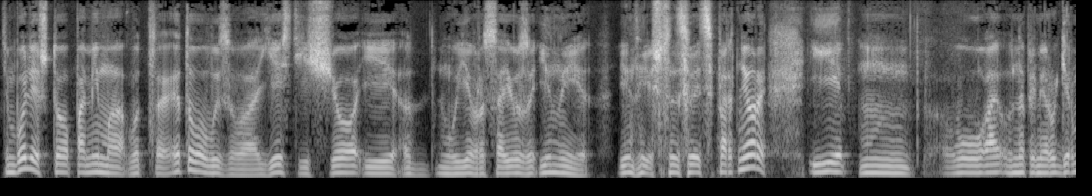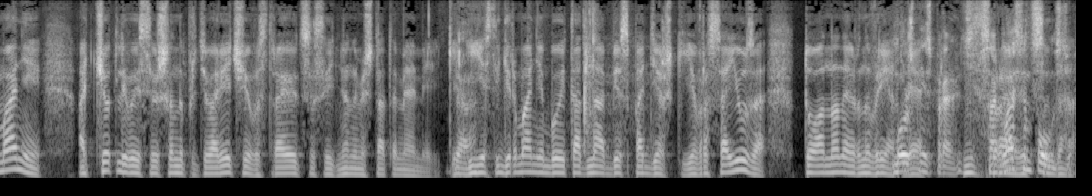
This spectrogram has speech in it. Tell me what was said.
Тем более, что помимо вот этого вызова есть еще и у Евросоюза иные, иные, что называется, партнеры. И, у, а, например, у Германии отчетливые совершенно противоречия выстраиваются Соединенными Штатами Америки. Да. И если Германия будет одна без поддержки Евросоюза, то она, наверное, вряд ли Может не справиться. Не Согласен полностью. Да.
